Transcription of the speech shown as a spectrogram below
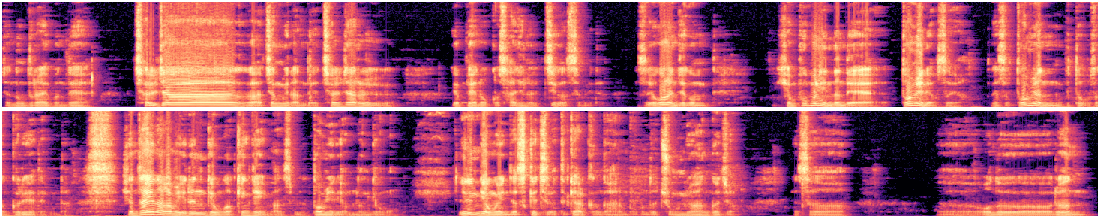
전동 드라이버인데 철자가 정밀한데 철자를 옆에 놓고 사진을 찍었습니다. 그래서 요거는 지금 현품은 있는데 도면이 없어요 그래서 도면부터 우선 그려야 됩니다 현장에 나가면 이런 경우가 굉장히 많습니다 도면이 없는 경우 이런 경우에 이제 스케치를 어떻게 할 건가 하는 부분도 중요한 거죠 그래서 어, 오늘은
